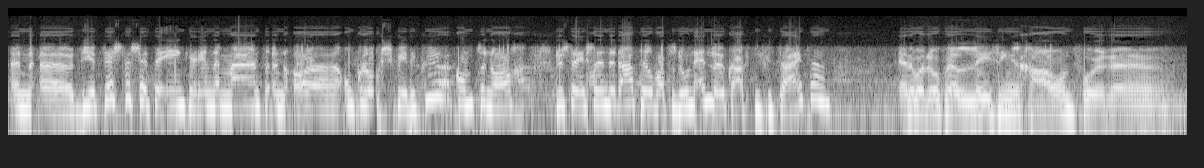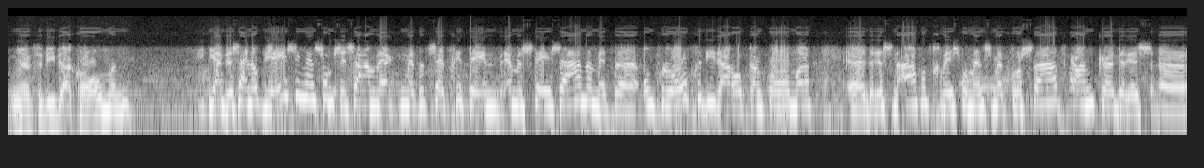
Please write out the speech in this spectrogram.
Een uh, diëtiste zit er één keer in de maand, een oncologische pedicure komt er nog. Dus er is er inderdaad heel wat te doen en leuke activiteiten. En er worden ook wel lezingen gehouden voor mensen die daar komen. Ja, er zijn ook lezingen, soms in samenwerking met het ZGT en het MST samen met de oncologen die daar ook dan komen. Uh, er is een avond geweest voor mensen met prostaatkanker. Er is uh,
